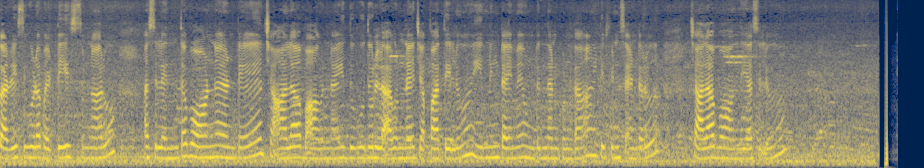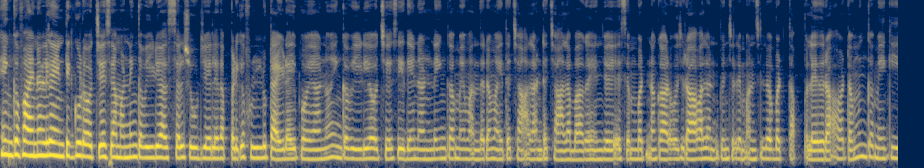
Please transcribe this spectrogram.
కర్రీస్ కూడా పెట్టి ఇస్తున్నారు. అసలు ఎంత బాగున్నాయంటే చాలా బాగున్నాయి. దూదుల్లాగా ఉన్నాయి చపాతీలు. ఈవినింగ్ టైమే ఉంటుంది అనుకుంటా టిఫిన్ సెంటరు చాలా బాగుంది అసలు. ఇంకా ఫైనల్గా ఇంటికి కూడా వచ్చేసామండి. ఇంకా వీడియో అస్సలు షూట్ చేయలేదు. అప్పటికే ఫుల్ టైర్డ్ అయిపోయాను. ఇంకా వీడియో వచ్చేసి ఇదేనండి. ఇంకా మేమందరం అయితే చాలా అంటే చాలా బాగా ఎంజాయ్ చేసాం. బట్ నాకు ఆ రోజు రావాలనిపించలేదు మనసులో. బట్ తప్పలేదు రావటం. ఇంకా మీకు ఈ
